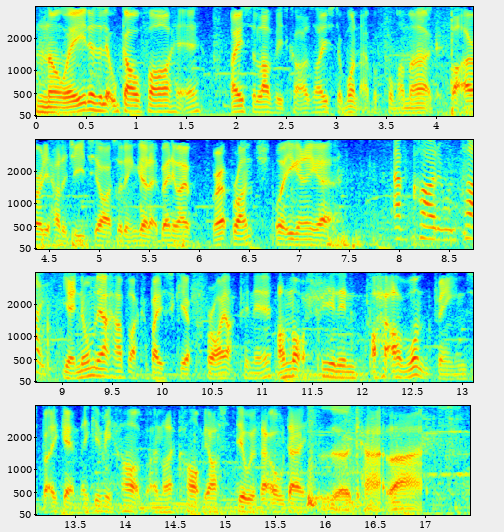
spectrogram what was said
No, way, There's a little Golf R here. I used to love these cars. I used to want that before my Merc. But I already had a GTI, so I didn't get it. But anyway, we're at brunch. What are you going to get? avocado and toast. Yeah, normally I have like a basically a fry up in here. I'm not feeling, I, I want beans, but again, they give me heartburn and I can't be asked to deal with that all day. Look at that.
